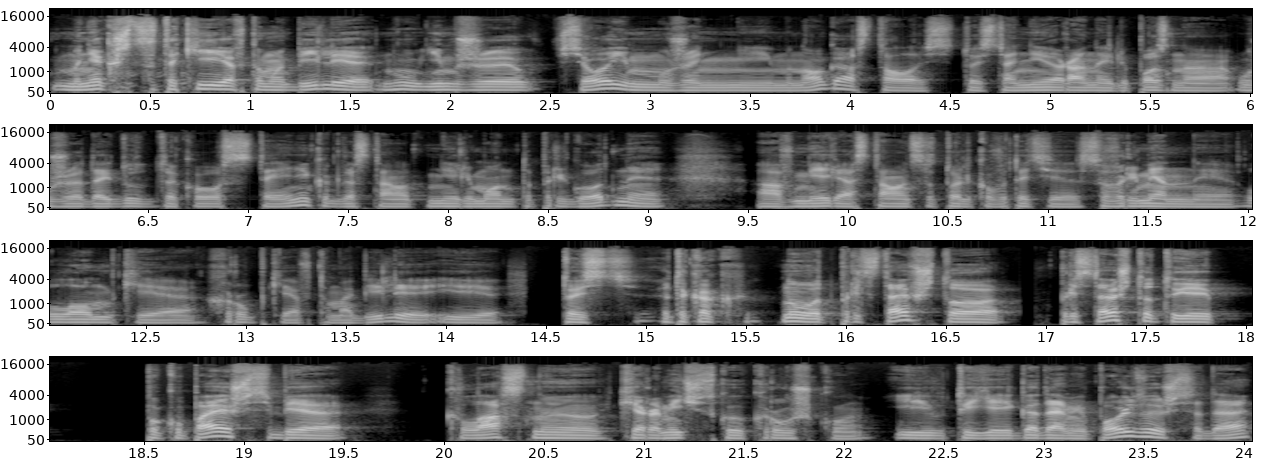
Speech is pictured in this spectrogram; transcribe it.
мне кажется, такие автомобили, ну, им же все, им уже немного осталось. То есть они рано или поздно уже дойдут до такого состояния, когда станут не ремонтопригодные, а в мире останутся только вот эти современные ломкие, хрупкие автомобили. И то есть это как, ну вот представь, что представь, что ты покупаешь себе классную керамическую кружку, и ты ей годами пользуешься, да,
